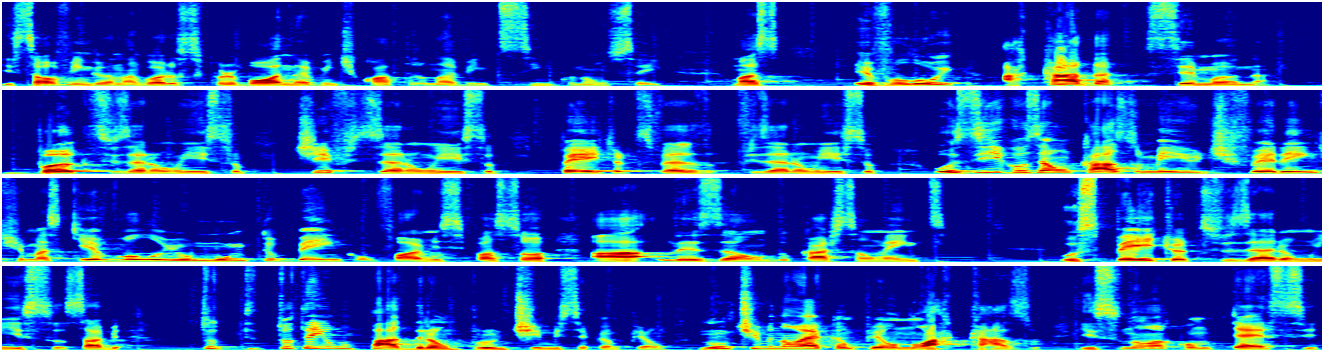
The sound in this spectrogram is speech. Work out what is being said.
e salvo engano agora o Super Bowl não é 24 ou não é 25, não sei. Mas evolui a cada semana. Bucks fizeram isso, Chiefs fizeram isso, Patriots fizeram isso. Os Eagles é um caso meio diferente, mas que evoluiu muito bem conforme se passou a lesão do Carson Wentz. Os Patriots fizeram isso, sabe? Tu, tu tem um padrão para um time ser campeão. Num time não é campeão no acaso. Isso não acontece.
